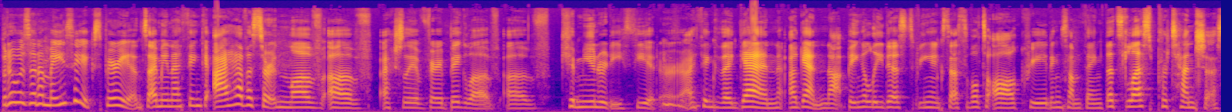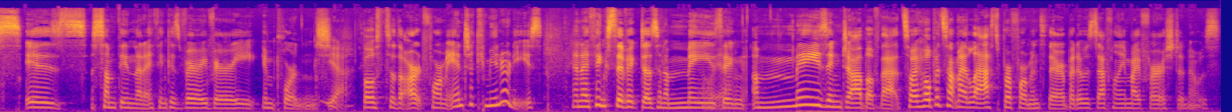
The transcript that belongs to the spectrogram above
But it was an amazing experience. I mean, I think I have a certain love of, actually, a very big love of community theater. I mm-hmm. think that, again, again, not being elitist, being accessible to all, creating something that's less pretentious is something that I think is very, very important. Yeah. Both to the art form and to communities. And I think Civic does an oh, amazing, amazing job of that. So I hope it's not my last performance there, but it was definitely my first, and it was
